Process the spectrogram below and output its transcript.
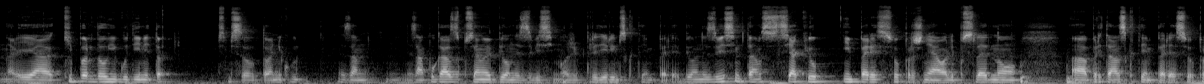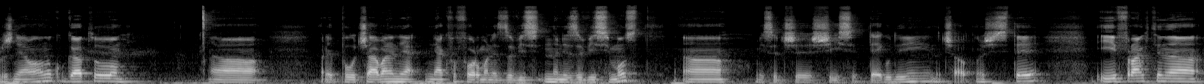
нали, а, Кипър дълги години. Той, в смисъл, той никога, не знам, не знам кога за последно е бил независим, може би преди Римската империя е бил независим, там всяки империи се упражнявали, последно а, Британската империя се е упражнявала, но когато а, нали, получава ня, някаква форма независ, на независимост, а, мисля, че 60-те години, началото на 60-те, и в рамките на,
